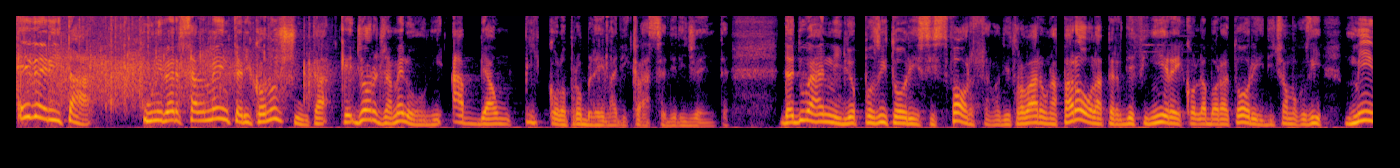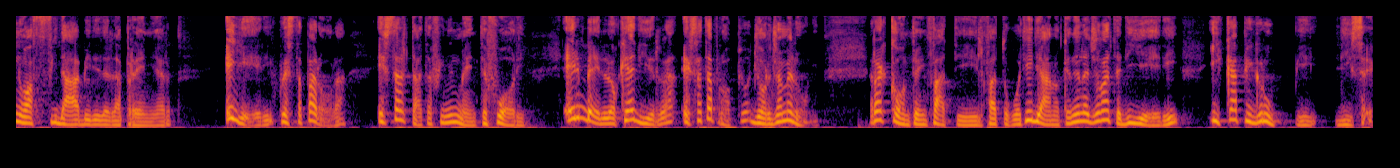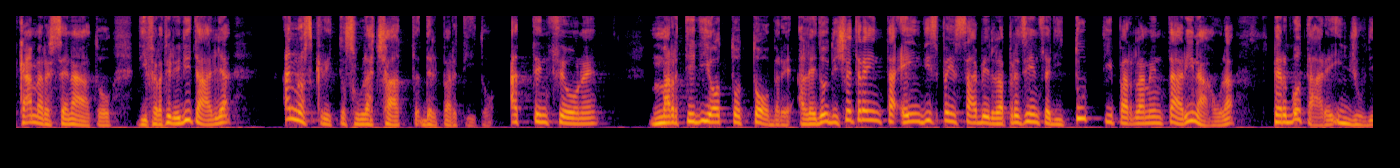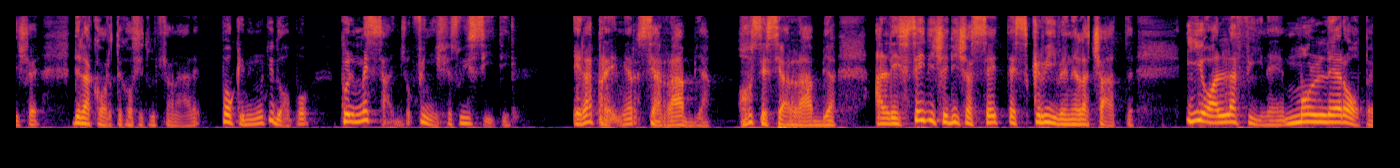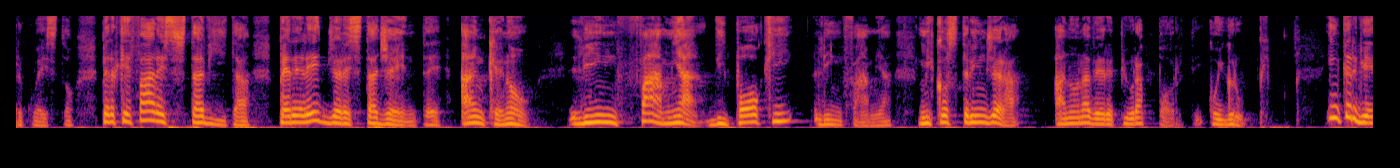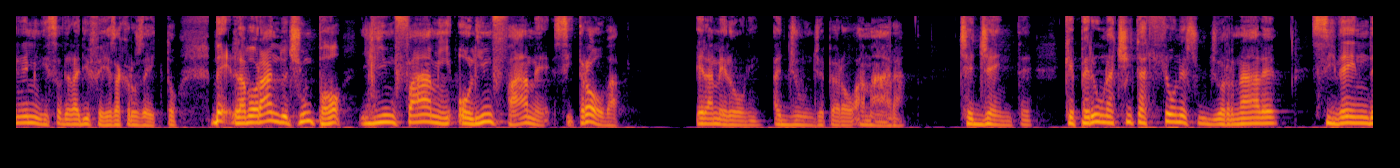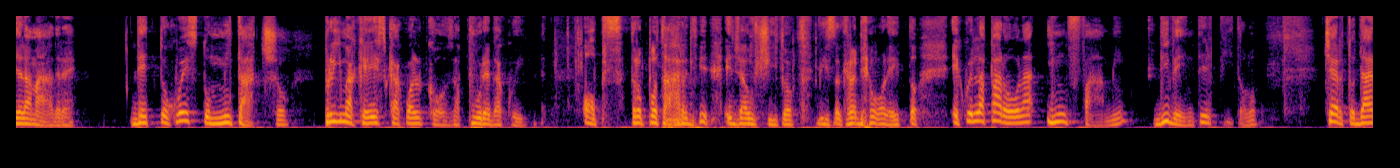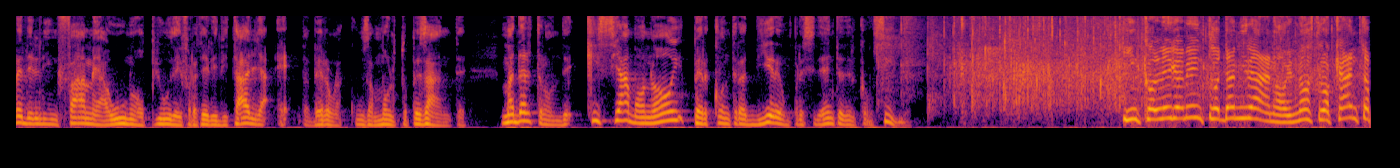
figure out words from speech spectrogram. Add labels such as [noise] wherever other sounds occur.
È verità universalmente riconosciuta che Giorgia Meloni abbia un piccolo problema di classe dirigente. Da due anni gli oppositori si sforzano di trovare una parola per definire i collaboratori, diciamo così, meno affidabili della Premier. E ieri questa parola è saltata finalmente fuori. E il bello che a dirla è stata proprio Giorgia Meloni. Racconta infatti il Fatto Quotidiano che nella giornata di ieri i capigruppi di Camera e Senato di Fratelli d'Italia hanno scritto sulla chat del partito, attenzione, martedì 8 ottobre alle 12.30 è indispensabile la presenza di tutti i parlamentari in aula per votare il giudice della Corte Costituzionale. Pochi minuti dopo quel messaggio finisce sui siti e la Premier si arrabbia. O se si arrabbia, alle 16.17 scrive nella chat io alla fine mollerò per questo, perché fare sta vita per eleggere sta gente, anche no, l'infamia di pochi, l'infamia, mi costringerà a non avere più rapporti coi gruppi. Interviene il ministro della difesa Crosetto. Beh, lavorandoci un po', gli infami o l'infame si trova. E la Meloni aggiunge però amara. C'è gente che per una citazione sul giornale si vende la madre. Detto questo, mi taccio prima che esca qualcosa pure da qui ops, troppo tardi, [laughs] è già uscito, visto che l'abbiamo letto, e quella parola infami diventa il titolo. Certo, dare dell'infame a uno o più dei fratelli d'Italia è davvero un'accusa molto pesante, ma d'altronde chi siamo noi per contraddire un Presidente del Consiglio? In collegamento da Milano, il nostro canta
